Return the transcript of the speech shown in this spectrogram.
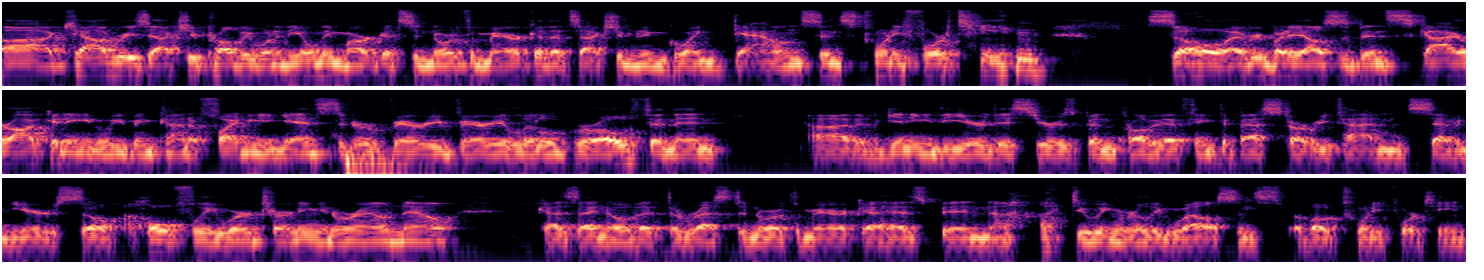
Uh, Calgary is actually probably one of the only markets in North America that's actually been going down since 2014. so everybody else has been skyrocketing, and we've been kind of fighting against it, or very very little growth. And then uh, the beginning of the year this year has been probably I think the best start we've had in seven years. So hopefully we're turning it around now because I know that the rest of North America has been uh, doing really well since about 2014.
